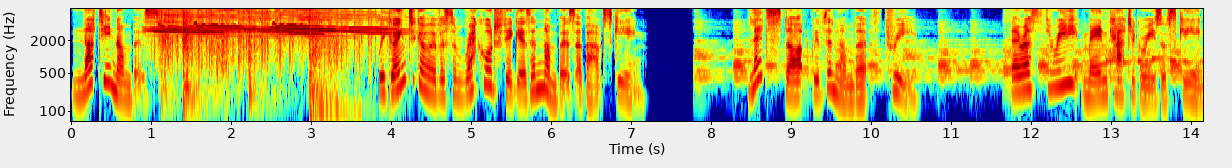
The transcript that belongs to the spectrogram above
nutty numbers we're going to go over some record figures and numbers about skiing. Let's start with the number three. There are three main categories of skiing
